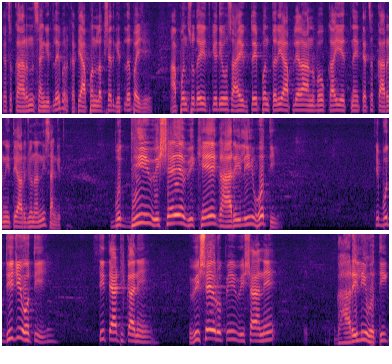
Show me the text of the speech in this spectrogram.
त्याचं कारण सांगितलं आहे बरं का. ते आपण लक्षात घेतलं पाहिजे. आपण सुद्धा इतके दिवस ऐकतोय पण तरी आपल्याला अनुभव काय येत नाही. त्याचं कारण इथे अर्जुनांनी सांगितलं. बुद्धी विषय विखे घारिली होती. ती बुद्धी जी होती ती त्या ठिकाणी विषयरूपी विषाने घारिली होती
